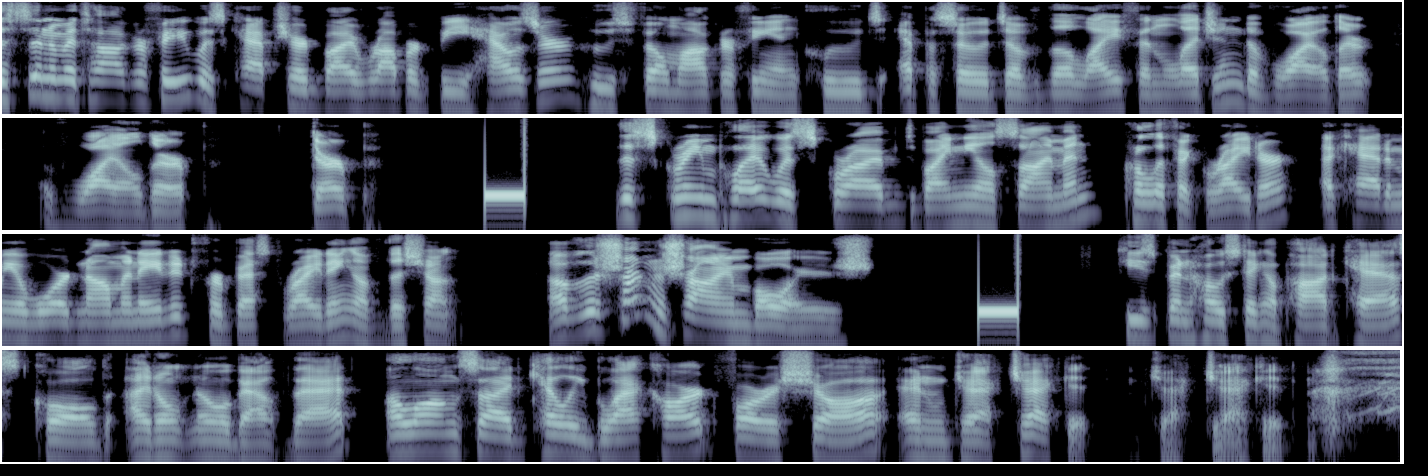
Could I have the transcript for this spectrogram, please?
The cinematography was captured by Robert B. Hauser, whose filmography includes episodes of The Life and Legend of Wilder of Wilderp. Derp. The screenplay was scribed by Neil Simon, prolific writer, Academy Award nominated for Best Writing of the Shun- of the Sunshine Boys. He's been hosting a podcast called I Don't Know About That, alongside Kelly Blackheart, Forrest Shaw, and Jack Jacket. Jack Jacket.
